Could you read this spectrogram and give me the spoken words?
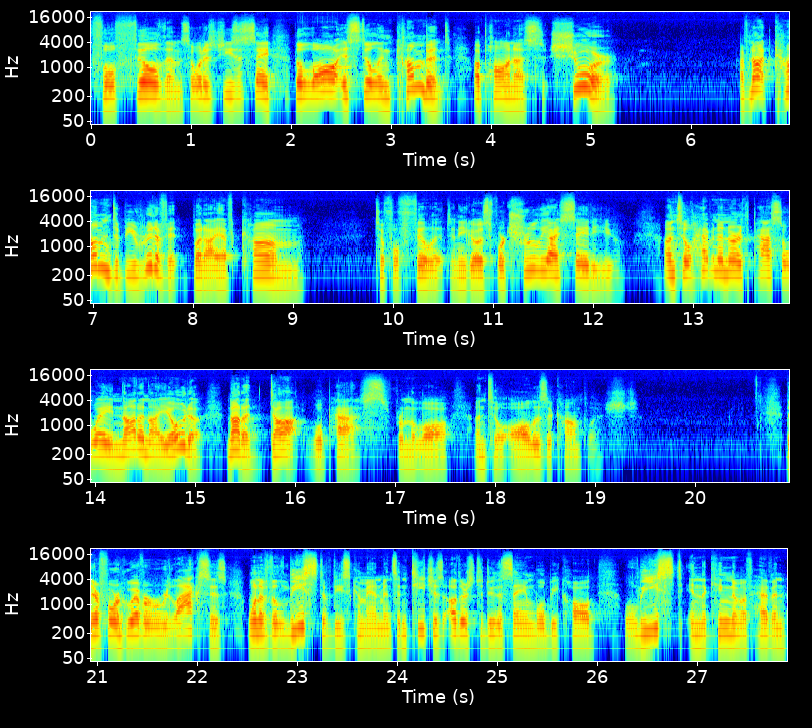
fulfill them. So, what does Jesus say? The law is still incumbent upon us, sure. I've not come to be rid of it, but I have come to fulfill it. And he goes, For truly I say to you, until heaven and earth pass away, not an iota, not a dot will pass from the law until all is accomplished. Therefore, whoever relaxes one of the least of these commandments and teaches others to do the same will be called least in the kingdom of heaven.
